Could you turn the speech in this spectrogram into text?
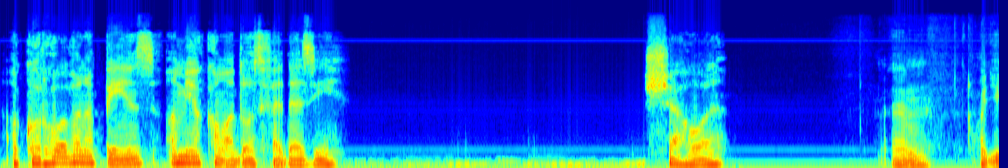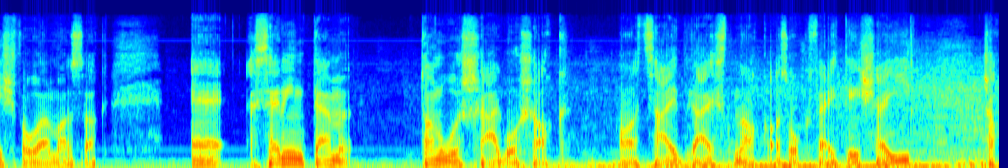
akkor hol van a pénz, ami a kamatot fedezi? Sehol. Hogy is fogalmazzak. E, szerintem tanulságosak a Zeitgeistnak az okfejtései, csak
